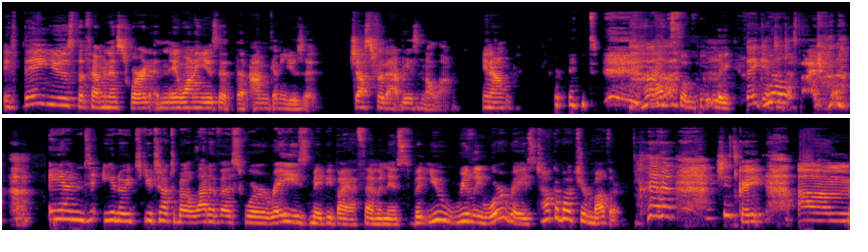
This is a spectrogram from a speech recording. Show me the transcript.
if they use the feminist word and they want to use it, then I'm going to use it just for that reason alone. You know? Absolutely. they get well, to decide. and, you know, you talked about a lot of us were raised maybe by a feminist, but you really were raised. Talk about your mother. she's great. Um,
